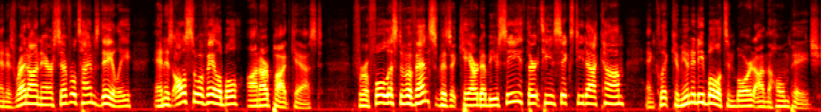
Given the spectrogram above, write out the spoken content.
and is read on air several times daily and is also available on our podcast. For a full list of events, visit krwc1360.com and click Community Bulletin Board on the homepage.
